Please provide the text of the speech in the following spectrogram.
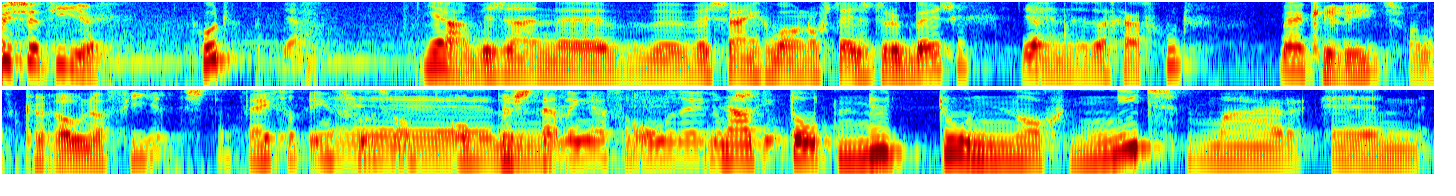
Hoe is het hier? Goed. Ja. Ja, we zijn, uh, we, we, zijn gewoon nog steeds druk bezig. Ja. En uh, dat gaat goed. Merken jullie iets van het coronavirus? Dat, heeft dat invloed uh, op, op, bestellingen van onderdelen Nou, misschien? tot nu toe nog niet. Maar um,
